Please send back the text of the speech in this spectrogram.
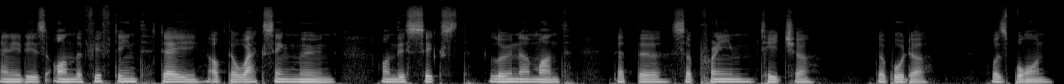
and it is on the 15th day of the waxing moon on this sixth lunar month that the Supreme Teacher, the Buddha, was born.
